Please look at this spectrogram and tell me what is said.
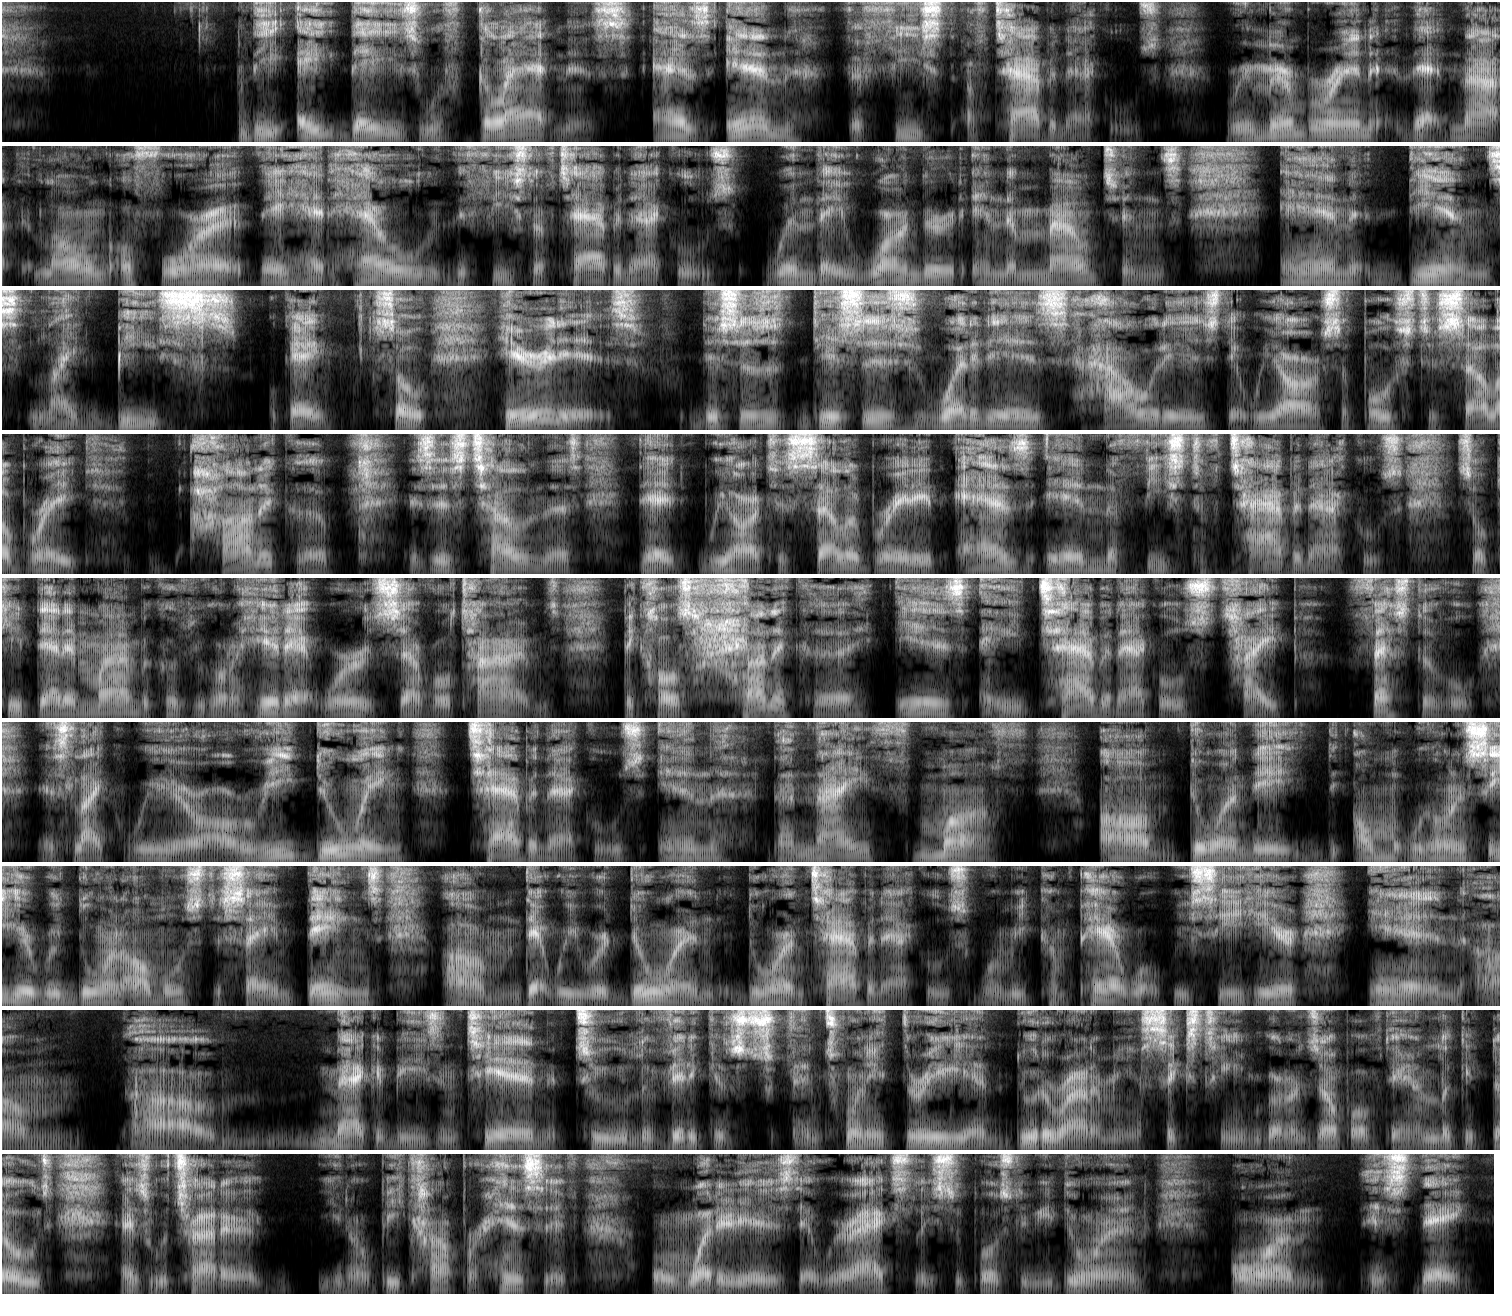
The eight days with gladness, as in the Feast of Tabernacles, remembering that not long afore they had held the Feast of Tabernacles when they wandered in the mountains and dens like beasts. Okay, so here it is. This is this is what it is, how it is that we are supposed to celebrate Hanukkah. Is just telling us that we are to celebrate it as in the Feast of Tabernacles. So keep that in mind because we're going to hear that word several times. Because Hanukkah is a tabernacles type festival. It's like we are redoing tabernacles in the ninth month. Um, doing the, um, we're going to see here we're doing almost the same things um, that we were doing during tabernacles when we compare what we see here in um, uh, Maccabees and 10 to Leviticus and 23 and Deuteronomy and 16. We're going to jump over there and look at those as we try to, you know, be comprehensive on what it is that we're actually supposed to be doing on this day.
